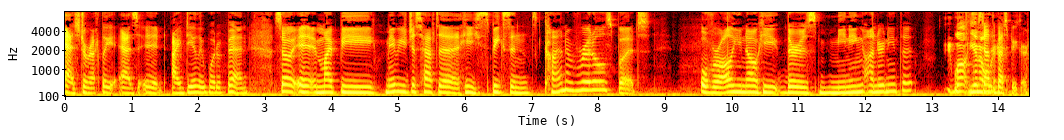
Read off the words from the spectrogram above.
as directly as it ideally would have been. So it, it might be maybe you just have to. He speaks in kind of riddles, but overall, you know, he there's meaning underneath it. Well, you know, He's not the best speaker.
